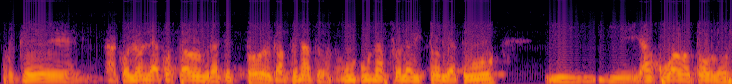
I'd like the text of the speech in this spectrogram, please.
porque a Colón le ha costado durante todo el campeonato, una sola victoria tuvo y, han jugado todos,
